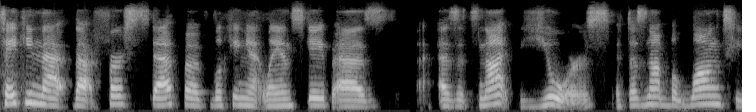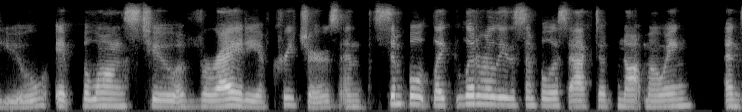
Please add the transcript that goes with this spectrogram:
Taking that that first step of looking at landscape as as it's not yours, it does not belong to you. It belongs to a variety of creatures. And simple, like literally the simplest act of not mowing and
